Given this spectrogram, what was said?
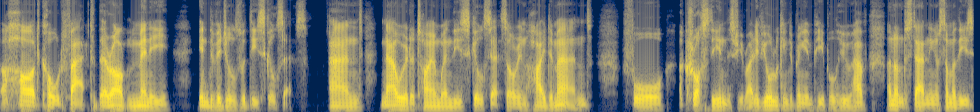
a hard, cold fact. There aren't many individuals with these skill sets. And now we're at a time when these skill sets are in high demand for across the industry, right? If you're looking to bring in people who have an understanding of some of these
